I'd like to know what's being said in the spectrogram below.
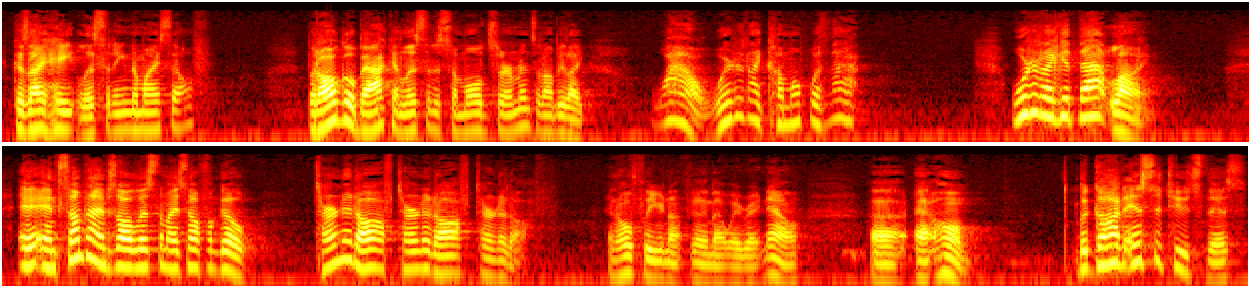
because I hate listening to myself. But I'll go back and listen to some old sermons and I'll be like, wow, where did I come up with that? Where did I get that line? And, and sometimes I'll listen to myself and go, turn it off, turn it off, turn it off. And hopefully you're not feeling that way right now uh, at home. But God institutes this,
